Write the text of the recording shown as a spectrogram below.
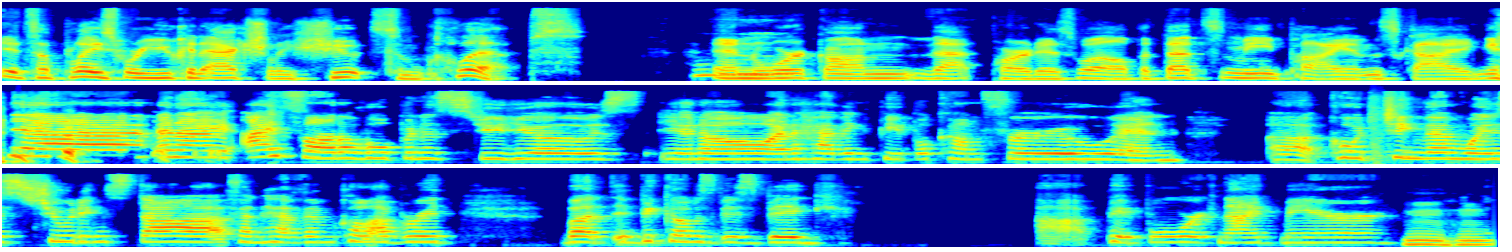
it's a place where you could actually shoot some clips mm-hmm. and work on that part as well. But that's me pie in the sky. yeah, and I I thought of opening studios, you know, and having people come through and uh, coaching them with shooting stuff and have them collaborate. But it becomes this big uh, paperwork nightmare. Mm-hmm. You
